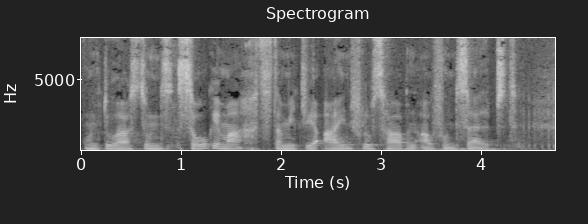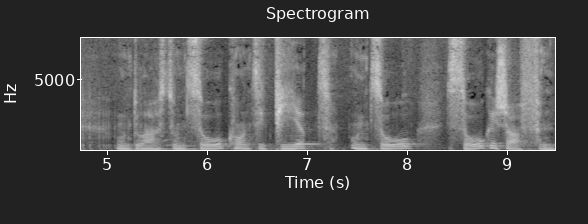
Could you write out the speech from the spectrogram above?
Und du hast uns so gemacht, damit wir Einfluss haben auf uns selbst. Und du hast uns so konzipiert und so, so geschaffen,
